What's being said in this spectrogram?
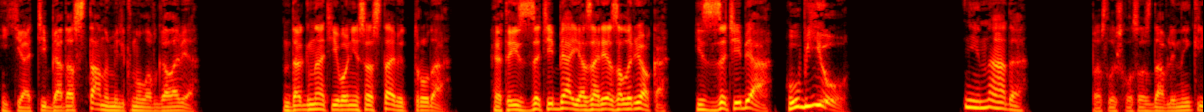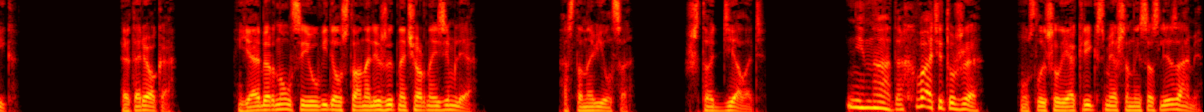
«Я тебя достану!» — мелькнуло в голове. «Догнать его не составит труда. Это из-за тебя я зарезал Рёка! Из-за тебя! Убью!» «Не надо!» — послышался сдавленный крик. «Это Рёка». Я обернулся и увидел, что она лежит на черной земле. Остановился. Что делать? «Не надо, хватит уже!» — услышал я крик, смешанный со слезами.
